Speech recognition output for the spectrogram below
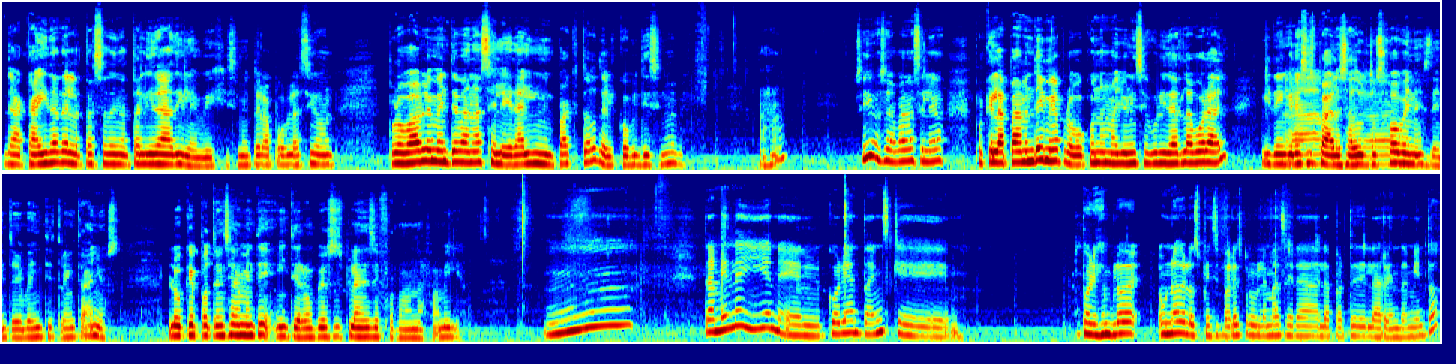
la caída de la tasa de natalidad y el envejecimiento de la población probablemente van a acelerar el impacto del COVID-19. Ajá. Sí, o sea, van a acelerar. Porque la pandemia provocó una mayor inseguridad laboral y de ingresos ah, para los pues adultos jóvenes de entre 20 y 30 años, lo que potencialmente interrumpió sus planes de formar una familia. Mm, también leí en el Korean Times que, por ejemplo, uno de los principales problemas era la parte del arrendamiento,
